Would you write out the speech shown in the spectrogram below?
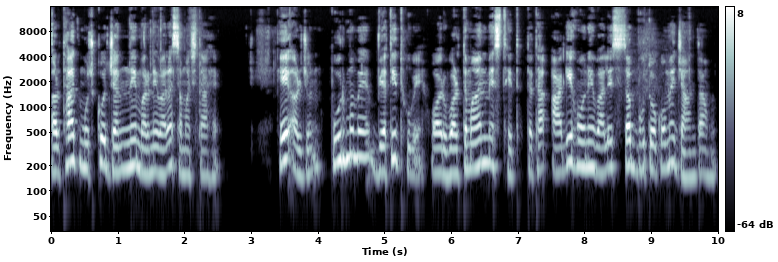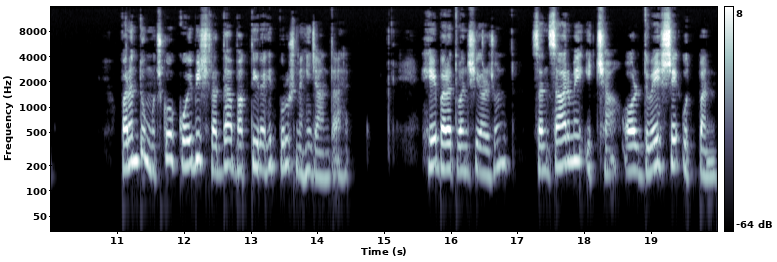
अर्थात मुझको जन्मने मरने वाला समझता है। हे अर्जुन, पूर्व में व्यतीत हुए और वर्तमान में स्थित तथा आगे होने वाले सब भूतों को मैं जानता हूँ, परंतु मुझको कोई भी श्रद्धा भक्ति रहित पुरुष नहीं जानता है। हे भरतवंशी अर्जुन, संसार में इच्छा और द्वेष से उत्पन्न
